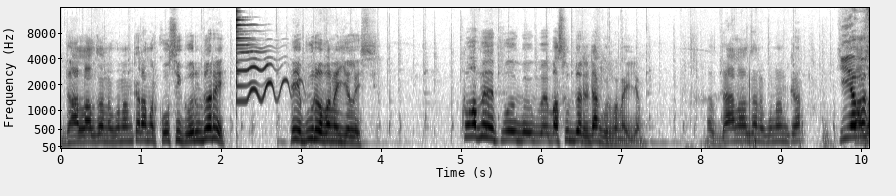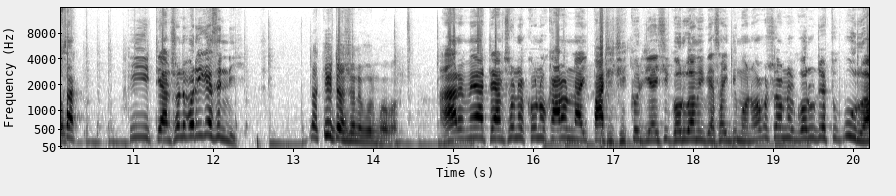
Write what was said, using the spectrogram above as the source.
দালাল জনগণনকার আমার কষি গরুটারে এই বুড়ো বানাই গেলাইছে। কবে গ- বাছুরদারে ডাঙ্গুর বানাইলাম? দালাল জনগণনকার কি অবস্থা? কি টেনশনে পড়ে গেছেন নি? না কি টেনশনে পড়ব আবার? আর মেয়া টেনশনের কোনো কারণ নাই। পাঠি ঠিক করে দিয়েছি গরু আমি বেচাই দিব মনে অবশ্য আপনার গরুটা একটু পুরো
